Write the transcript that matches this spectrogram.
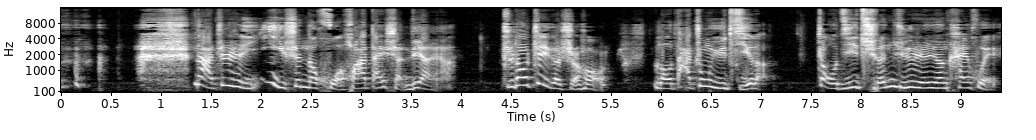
那真是一身的火花带闪电呀！直到这个时候，老大终于急了，召集全局人员开会。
